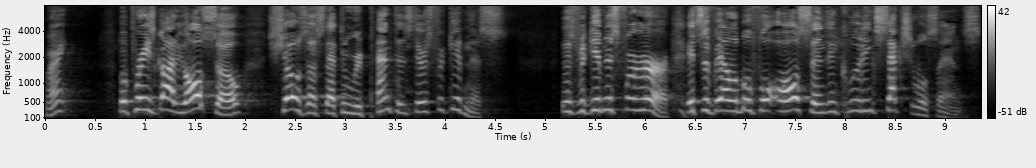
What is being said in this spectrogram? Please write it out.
Right? But praise God, He also shows us that through repentance there's forgiveness. There's forgiveness for her. It's available for all sins, including sexual sins.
